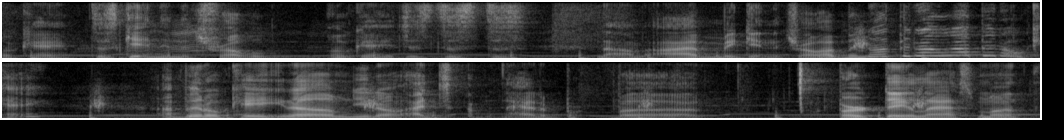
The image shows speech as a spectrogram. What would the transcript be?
Okay, just getting into trouble. Okay, just just just. No, I haven't been getting in trouble. I've been I've been I've been okay. I've been okay. You know, um, you know, I, I had a uh, birthday last month,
